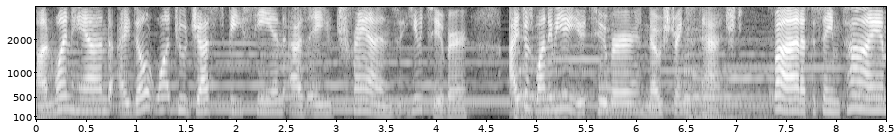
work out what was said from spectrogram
On one hand, I don't want to just be seen as a trans YouTuber. I just want to be a YouTuber, no strings attached. But at the same time,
